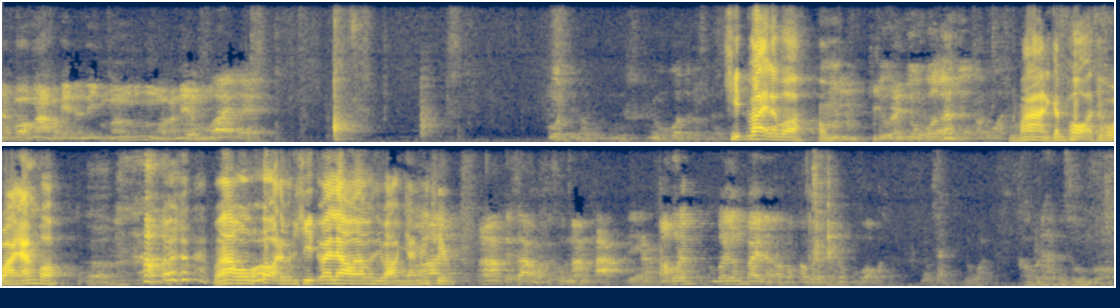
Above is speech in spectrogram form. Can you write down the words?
จะบ่มาประเภทอะไรมึงหมดคะแนนไหวเลยพูดจะลงยุ่งหัวตัวหนึ่งเลยคิดไว้แล้วบ่ผมคิดยุ่งไปยุ่งหัวตัวหนึ่งครับว่ามานี่กันพ่อสิบ่ว่าหยังบ่เออมาบ่พ่อเดี๋ยวมันคิดไว้แล้วแล้วสิว่าหยังในคลิปอ้าวแต่ทราบว่าเป็นคุณนำพักเดี๋ยวเอาบริบริลงไปนะเขาบอกเขาบริลงบอกว่าน้องแซ่ลงวันเขาไม่ได้ไปซูมบอก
